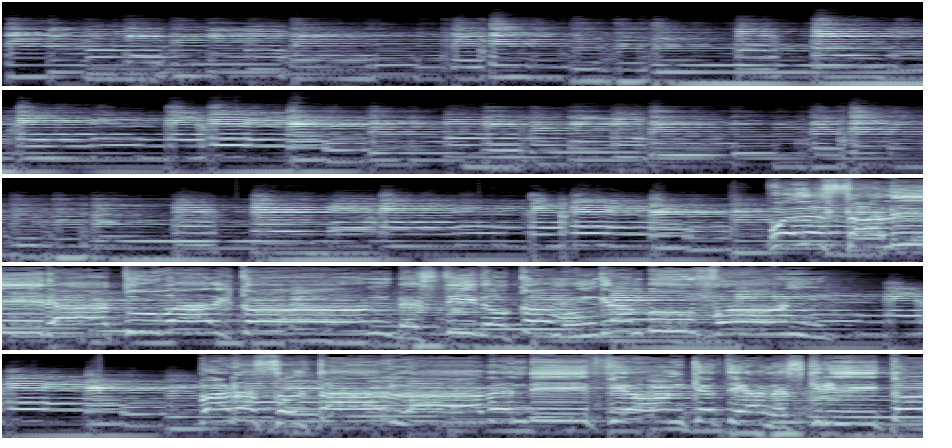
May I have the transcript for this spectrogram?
Puedes salir a tu balcón vestido como un gran bufón para soltar la bendición que te han escrito.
